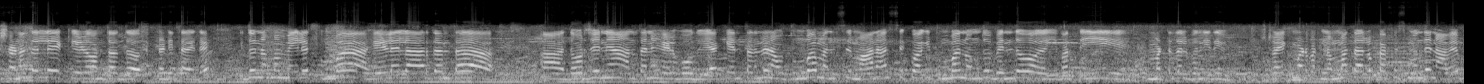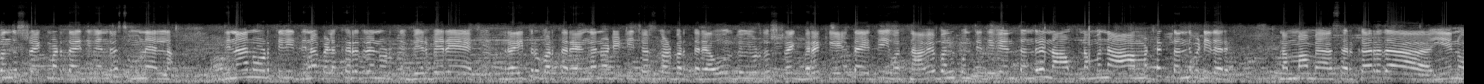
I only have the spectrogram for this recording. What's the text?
ಕ್ಷಣದಲ್ಲೇ ಕೇಳುವಂಥದ್ದು ನಡೀತಾ ಇದೆ. ಇದು ನಮ್ಮ ಮೇಲೆ ತುಂಬ ಹೇಳಲಾರ್ದಂಥ ದೌರ್ಜನ್ಯ ಅಂತಲೇ ಹೇಳ್ಬೋದು. ಯಾಕೆ ಅಂತಂದರೆ ನಾವು ತುಂಬ ಮನಸ್ಸು, ಮಾನಸಿಕವಾಗಿ ತುಂಬ ನೊಂದು ಬೆಂದು ಇವತ್ತು ಈ ಮಟ್ಟದಲ್ಲಿ ಬಂದಿದ್ದೀವಿ. ಸ್ಟ್ರೈಕ್ ಮಾಡ್ಬೇಕು. ನಮ್ಮ ತಾಲೂಕು ಆಫೀಸ್ ಮುಂದೆ ನಾವೇ ಬಂದು ಸ್ಟ್ರೈಕ್ ಮಾಡ್ತಾ ಇದ್ದೀವಿ ಅಂದರೆ ಸುಮ್ಮನೆ ಅಲ್ಲ. ದಿನ ನೋಡ್ತೀವಿ, ದಿನ ಬೆಳಕರಿದ್ರೆ ನೋಡ್ತೀವಿ. ಬೇರೆ ಬೇರೆ ರೈತರು ಬರ್ತಾರೆ, ಅಂಗನವಾಡಿ ಟೀಚರ್ಸ್ಗಳು ಬರ್ತಾರೆ. ಅವ್ರದ್ದು ಇವ್ರದ್ದು ಸ್ಟ್ರೈಕ್ ಬರೀ ಕೇಳ್ತಾ ಇದ್ದೀವಿ ಇವತ್ತು ನಾವೇ ಬಂದು ಕುಂತಿದ್ದೀವಿ ಅಂತಂದರೆ ನಾವು ನಮ್ಮನ್ನು ಆ ಮಟ್ಟಕ್ಕೆ ತಂದು ಬಿಟ್ಟಿದ್ದಾರೆ ನಮ್ಮ ಸರ್ಕಾರದ ಏನು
